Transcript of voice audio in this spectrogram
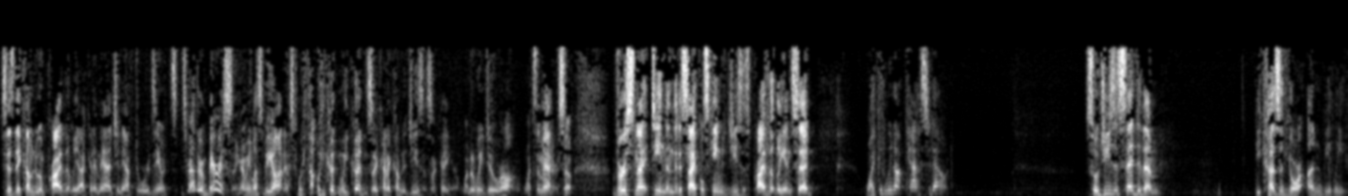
says they come to him privately. I can imagine afterwards, you know, it's, it's rather embarrassing. I mean, let's be honest. We thought we couldn't, we couldn't. So they kind of come to Jesus. Okay, you know, what did we do wrong? What's the matter? So, verse 19, then the disciples came to Jesus privately and said, why could we not cast it out? So Jesus said to them, because of your unbelief,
